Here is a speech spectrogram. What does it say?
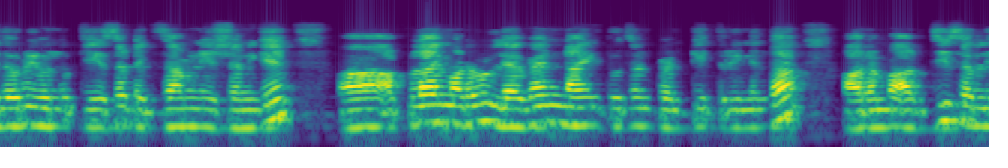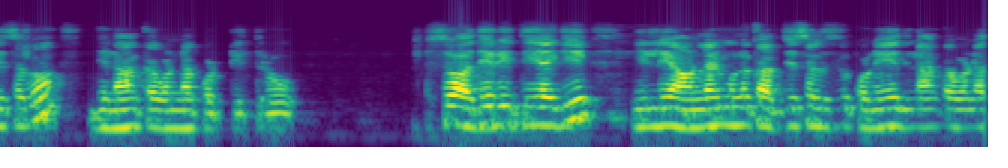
ಎದವರು ಈ ಒಂದು ಕೆಸೆಟ್ ಎಕ್ಸಾಮಿನೇಷನ್ಗೆ ಅಪ್ಲೈ ಮಾಡಲು eleven nine two thousand twenty three ನಿಂದ ಆರಂಭ ಅರ್ಜಿ ಸಲ್ಲಿಸಲು ದಿನಾಂಕವನ್ನ ಕೊಟ್ಟಿದ್ರು. ಸೊ ಅದೇ ರೀತಿಯಾಗಿ ಇಲ್ಲಿ ಆನ್ಲೈನ್ ಮೂಲಕ ಅರ್ಜಿ ಸಲ್ಲಿಸಲು ಕೊನೆಯ ದಿನಾಂಕವನ್ನ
